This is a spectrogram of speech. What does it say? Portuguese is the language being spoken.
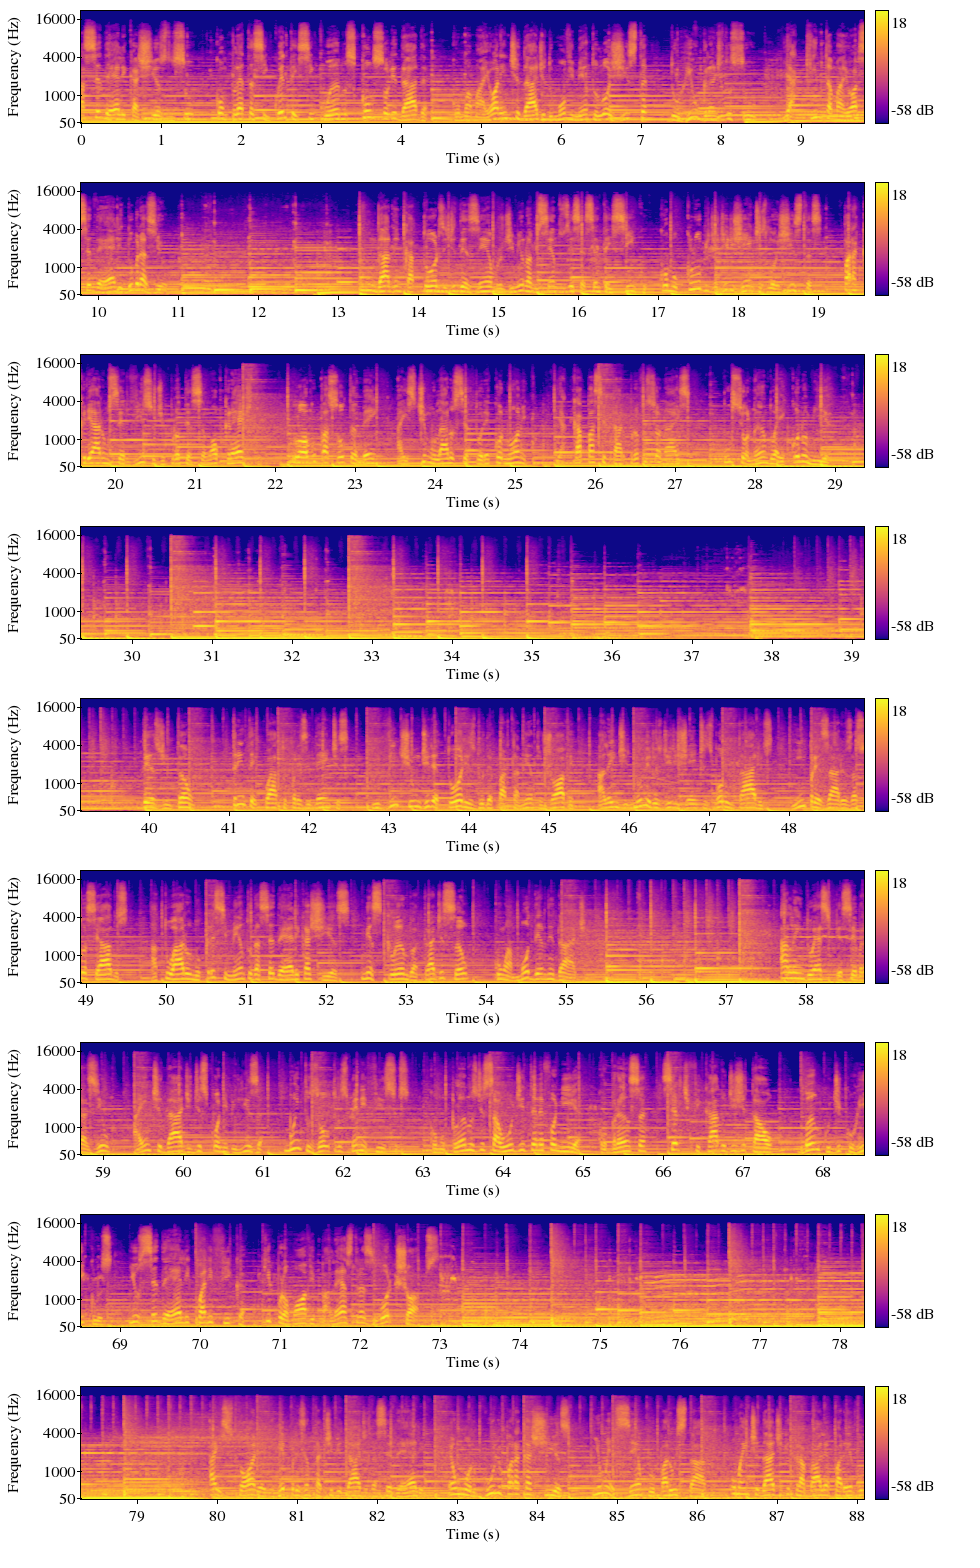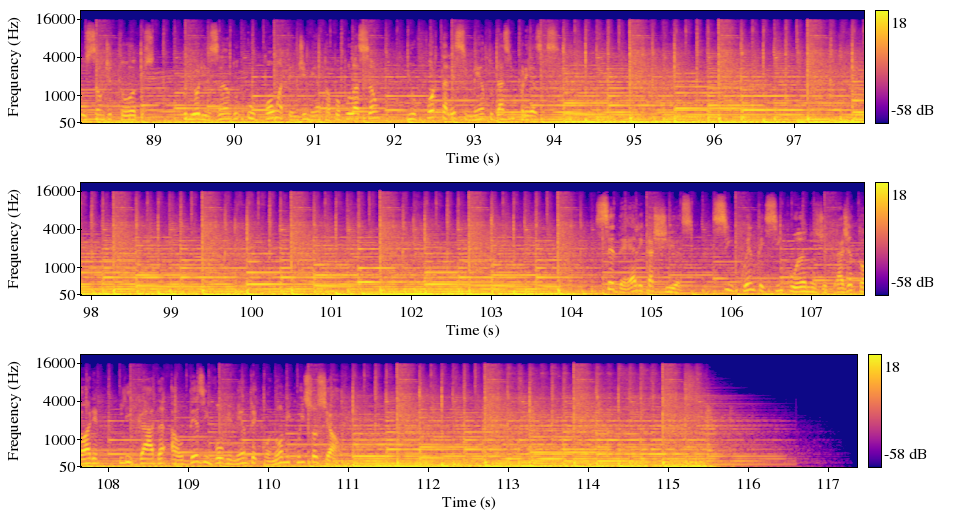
a CDL Caxias do Sul completa 55 anos consolidada como a maior entidade do movimento lojista do Rio Grande do Sul e a quinta maior CDL do Brasil. Fundada em 14 de dezembro de 1965 como clube de dirigentes lojistas para criar um serviço de proteção ao crédito, logo passou também a estimular o setor econômico e a capacitar profissionais, impulsionando a economia. Desde então, 34 presidentes e 21 diretores do Departamento Jovem, além de inúmeros dirigentes voluntários e empresários associados, atuaram no crescimento da CDL Caxias, mesclando a tradição com a modernidade. Além do SPC Brasil, a entidade disponibiliza muitos outros benefícios, como planos de saúde e telefonia, cobrança, certificado digital, banco de currículos e o CDL Qualifica, que promove palestras e workshops. A história e representatividade da CDL é um orgulho para Caxias e um exemplo para o Estado. Uma entidade que trabalha para a evolução de todos, priorizando o bom atendimento à população e o fortalecimento das empresas. CDL Caxias, 55 anos de trajetória ligada ao desenvolvimento econômico e social.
